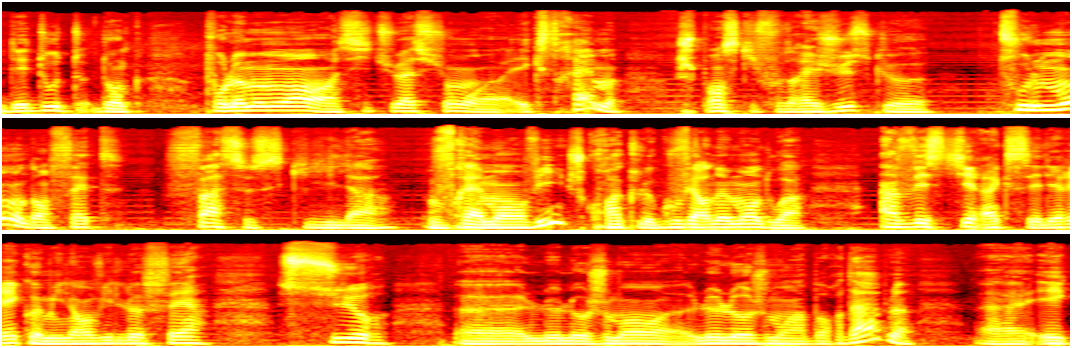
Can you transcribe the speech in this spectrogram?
des doutes. Donc pour le moment, en situation extrême, je pense qu'il faudrait juste que tout le monde en fait fasse ce qu'il a vraiment envie. Je crois que le gouvernement doit investir, accélérer comme il a envie de le faire sur le, logement, le logement abordable et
